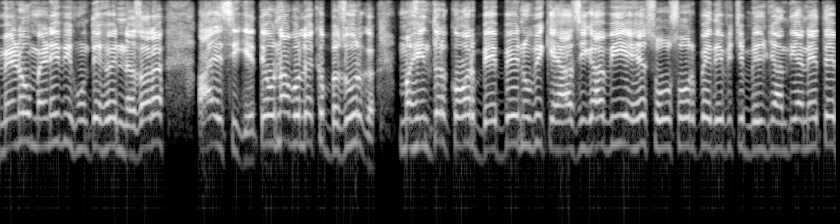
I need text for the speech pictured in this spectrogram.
ਮੇਣੋ ਮੇਣੇ ਵੀ ਹੁੰਦੇ ਹੋਏ ਨਜ਼ਰ ਆਏ ਸੀਗੇ ਤੇ ਉਹਨਾਂ ਵੱਲੋਂ ਇੱਕ ਬਜ਼ੁਰਗ ਮਹਿੰਦਰ ਕੌਰ ਬੇਬੇ ਨੂੰ ਵੀ ਕਿਹਾ ਸੀਗਾ ਵੀ ਇਹ 100-100 ਰੁਪਏ ਦੇ ਵਿੱਚ ਮਿਲ ਜਾਂਦੀਆਂ ਨੇ ਤੇ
